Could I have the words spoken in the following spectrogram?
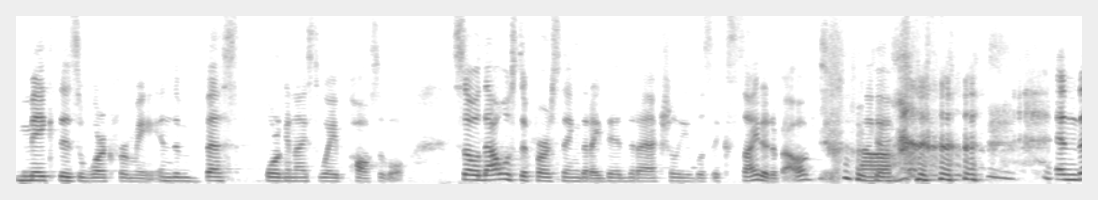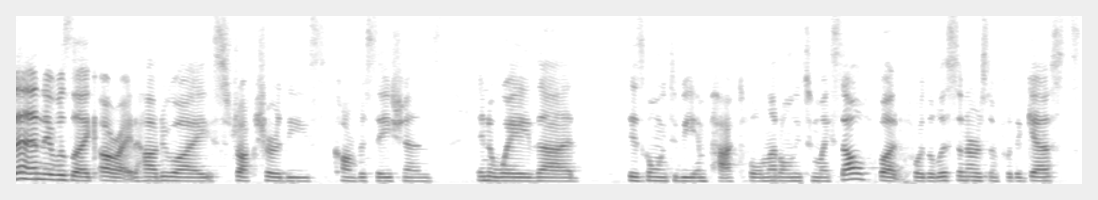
make this work for me in the best organized way possible? So that was the first thing that I did that I actually was excited about. Um, and then it was like, all right, how do I structure these conversations in a way that is going to be impactful not only to myself but for the listeners and for the guests?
